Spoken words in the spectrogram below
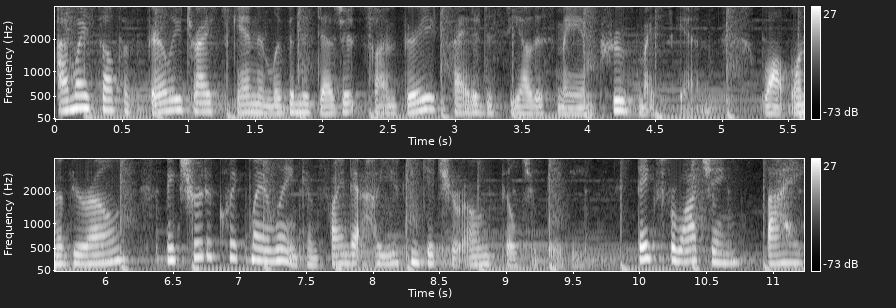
I myself have fairly dry skin and live in the desert, so I'm very excited to see how this may improve my skin. Want one of your own? Make sure to click my link and find out how you can get your own filter baby. Thanks for watching. Bye.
